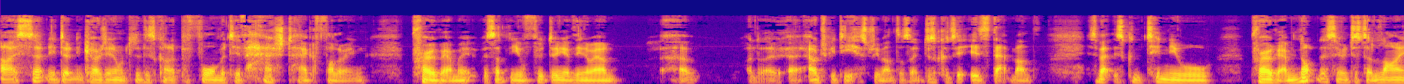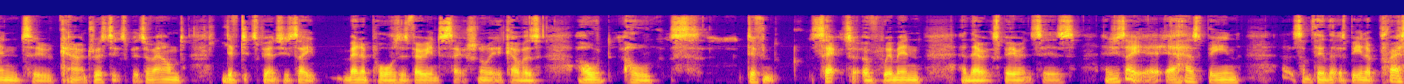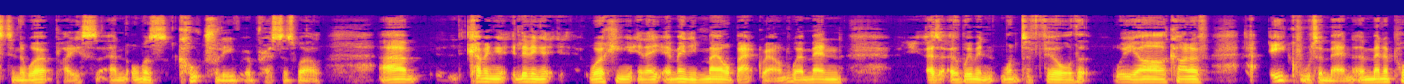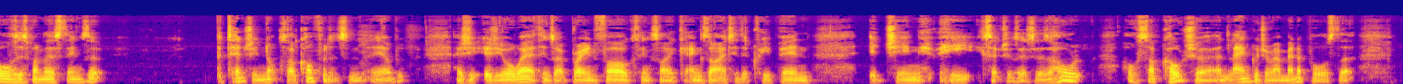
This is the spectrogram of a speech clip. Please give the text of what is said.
I certainly don't encourage anyone to do this kind of performative hashtag following program. Where suddenly you're doing everything around. Uh, I don't know, uh, LGBT History Month or something, just because it is that month. It's about this continual program, not necessarily just aligned to characteristics, but it's around lived experience. You say menopause is very intersectional. It covers a whole, whole different sector of women and their experiences. As you say, it, it has been something that has been oppressed in the workplace and almost culturally oppressed as well. Um, coming, living, working in a, a, mainly male background where men, as, as women, want to feel that we are kind of equal to men, and menopause is one of those things that potentially knocks our confidence. And you know, as you as you're aware, things like brain fog, things like anxiety that creep in, itching, heat, etc., etc. There's a whole whole subculture and language around menopause that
